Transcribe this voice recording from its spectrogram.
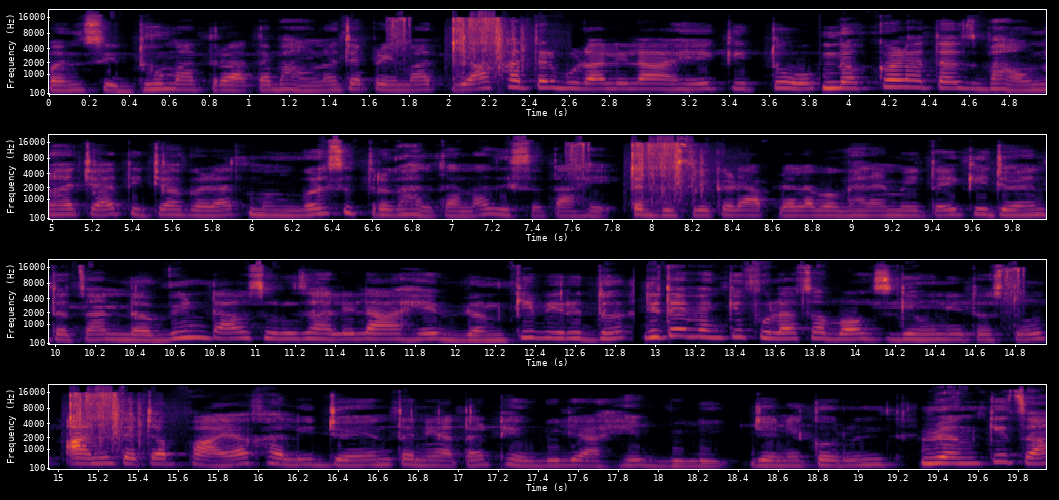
पण सिद्धू मात्र आता भावनाच्या प्रेमात या खातर बुडालेला आहे की तो नकळतच भावनाच्या तिच्या गळ्यात मंगळसूत्र घालताना दिसत आहे. तर दुसरीकडे आपल्याला बघायला मिळतंय की जयंतचा नवीन डाव सुरू झालेला आहे व्यंकी विरुद्ध जिथे व्यंकी फुलाचा बॉक्स घेऊन येत असतो आणि त्याच्या पायाखाली जयंतने आता ठेवलेली आहे विळी जेणेकरून व्यंकीचा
